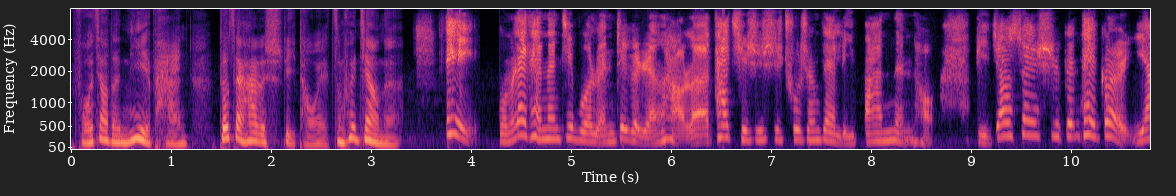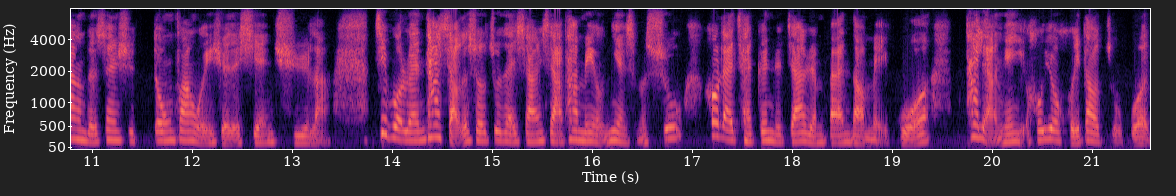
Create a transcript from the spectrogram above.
佛教的涅槃，都在他的诗里头。哎，怎么会这样呢？哎。我们来谈谈纪伯伦这个人好了，他其实是出生在黎巴嫩哈，比较算是跟泰戈尔一样的，算是东方文学的先驱了。纪伯伦他小的时候住在乡下，他没有念什么书，后来才跟着家人搬到美国。他两年以后又回到祖国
